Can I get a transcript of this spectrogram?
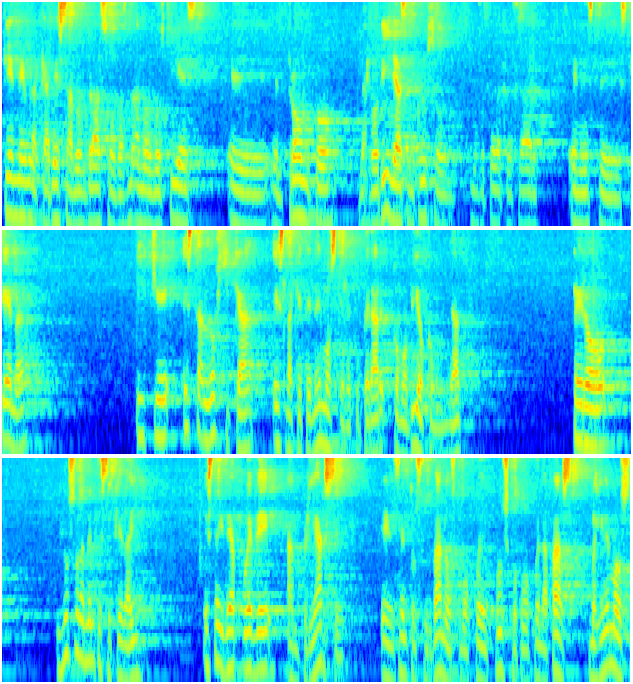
tiene una cabeza, los brazos, las manos, los pies, eh, el tronco, las rodillas, incluso no se puede apreciar en este esquema, y que esta lógica es la que tenemos que recuperar como biocomunidad. Pero no solamente se queda ahí, esta idea puede ampliarse en centros urbanos como fue Cusco, como fue La Paz. Imaginemos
